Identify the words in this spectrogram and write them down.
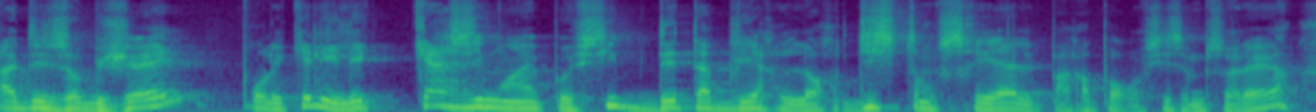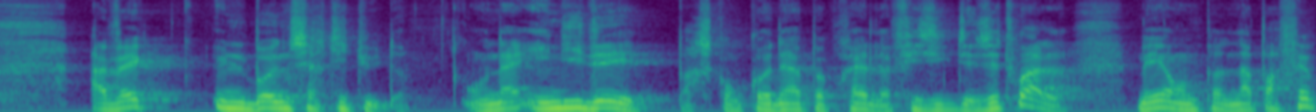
à des objets pour lesquels il est quasiment impossible d'établir leur distance réelle par rapport au système solaire avec une bonne certitude on a une idée, parce qu'on connaît à peu près la physique des étoiles, mais on n'a pas fait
